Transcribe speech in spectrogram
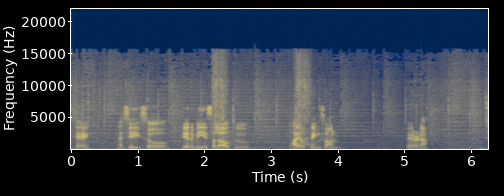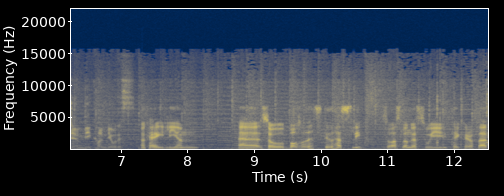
Okay, I see, so the enemy is allowed to pile things on. Fair enough. Okay, Leon. Uh, so Bozel still has sleep, so as long as we take care of that,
